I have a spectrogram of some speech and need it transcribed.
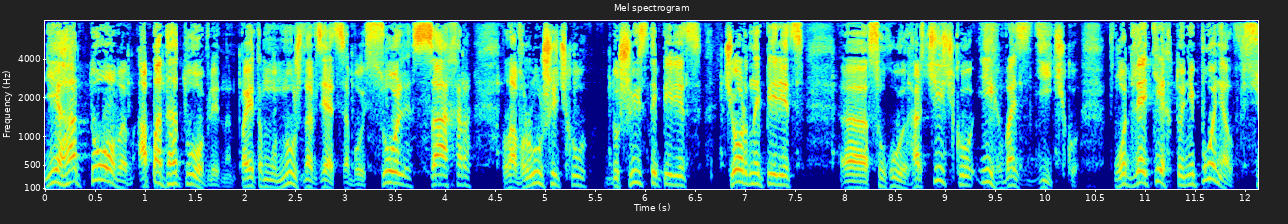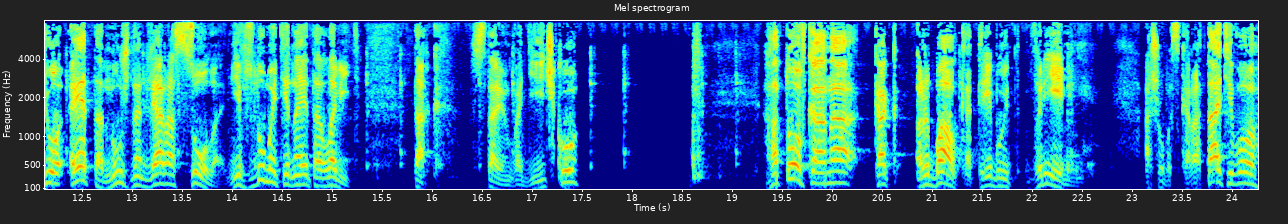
Не готовым, а подготовленным. Поэтому нужно взять с собой соль, сахар, лаврушечку, душистый перец, черный перец, э, сухую горчичку и гвоздичку. Вот для тех, кто не понял, все это нужно для рассола. Не вздумайте на это ловить. Так, ставим водичку. Готовка, она как рыбалка, требует времени. А чтобы скоротать его,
